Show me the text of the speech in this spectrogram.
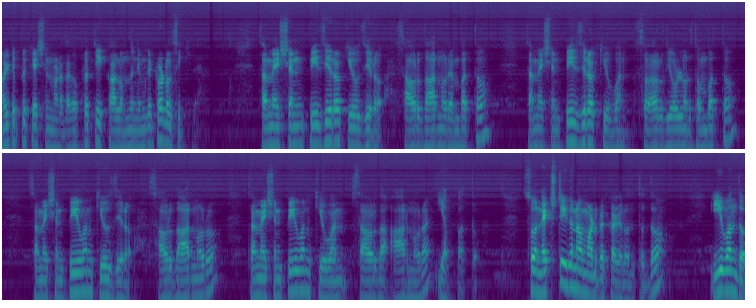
ಮಲ್ಟಿಪ್ಲಿಕೇಶನ್ ಮಾಡಿದಾಗ ಪ್ರತಿ ಕಾಲಮ್ದು ನಿಮಗೆ ಟೋಟಲ್ ಸಿಕ್ಕಿದೆ. Summation P zero Q zero ಸಾವಿರದ ಆರುನೂರ ಎಂಬತ್ತು. Summation P zero Q one ಸಾವಿರದ ಏಳ್ನೂರ ತೊಂಬತ್ತು. Summation P one Q zero ಸಾವಿರದ ಆರುನೂರು. Summation P one Q one ಸಾವಿರದ ಆರುನೂರ ಎಪ್ಪತ್ತು. ಸೊ ನೆಕ್ಸ್ಟ್ ಈಗ ನಾವು ಮಾಡಬೇಕಾಗಿರುವಂಥದ್ದು, ಈ ಒಂದು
